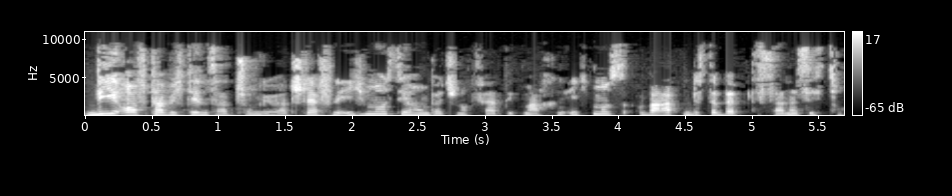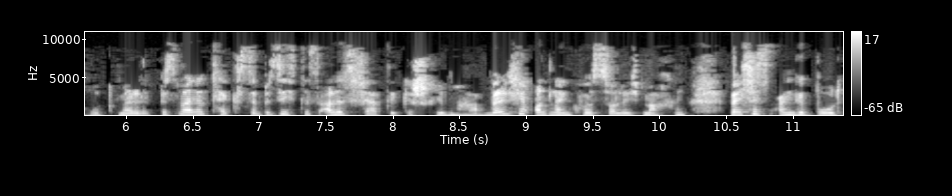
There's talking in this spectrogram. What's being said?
Wie oft habe ich den Satz schon gehört? Steffen, ich muss die Homepage noch fertig machen. Ich muss warten, bis der Webdesigner sich zurückmeldet, bis meine Texte, bis ich das alles fertig geschrieben habe. Welchen Online-Kurs soll ich machen? Welches Angebot?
